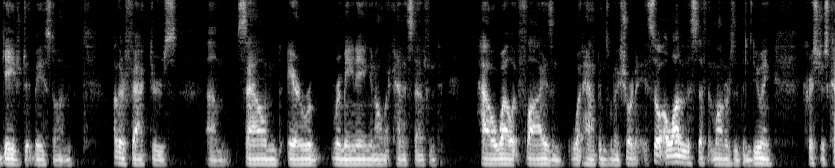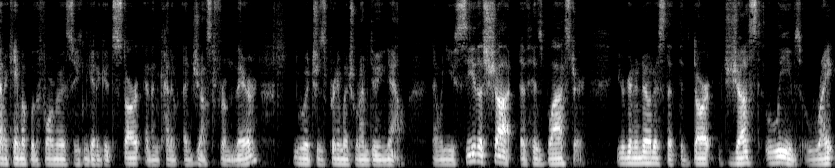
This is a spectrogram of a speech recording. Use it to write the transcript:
gauged it based on other factors, um, sound, air re remaining, and all that kind of stuff, and how well it flies and what happens when I shorten it. So a lot of the stuff that Monitors have been doing, Chris just kind of came up with a formula so he can get a good start and then kind of adjust from there, which is pretty much what I'm doing now. Now, when you see the shot of his blaster, you're going to notice that the dart just leaves right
